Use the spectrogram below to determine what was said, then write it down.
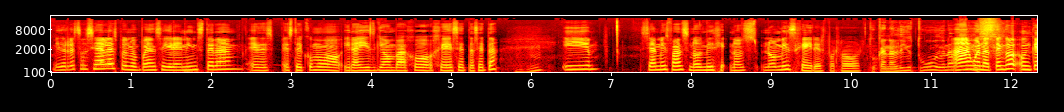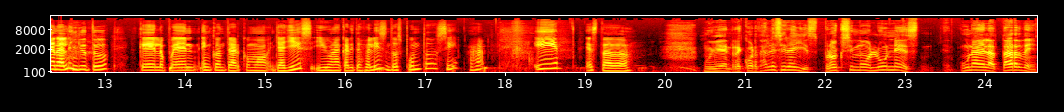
Mis redes sociales, pues me pueden seguir en Instagram. es- estoy como iraís-gzz. Y sean mis fans, no mis, no, no mis haters, por favor. Tu canal de YouTube, de una Ah, vez. bueno, tengo un canal en YouTube que lo pueden encontrar como Yayis y una carita feliz, dos puntos, sí, ajá. Y es todo. Muy bien, recordarles, Iraíz, próximo lunes, una de la tarde,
